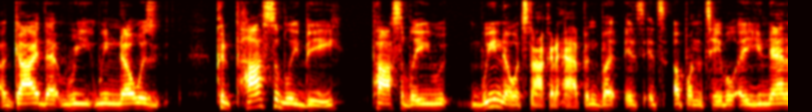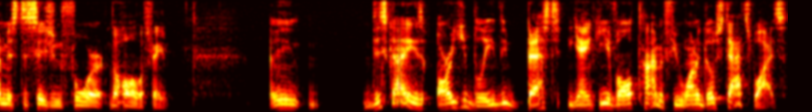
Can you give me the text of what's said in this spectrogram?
A guy that we we know is could possibly be possibly we know it's not going to happen, but it's it's up on the table a unanimous decision for the Hall of Fame. I mean, this guy is arguably the best Yankee of all time if you want to go stats wise.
